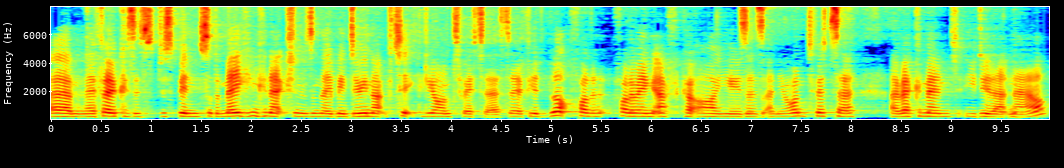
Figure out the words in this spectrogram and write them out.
um, their focus has just been sort of making connections, and they've been doing that particularly on Twitter. So if you're not follow following Africa R users and you're on Twitter, I recommend you do that now.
